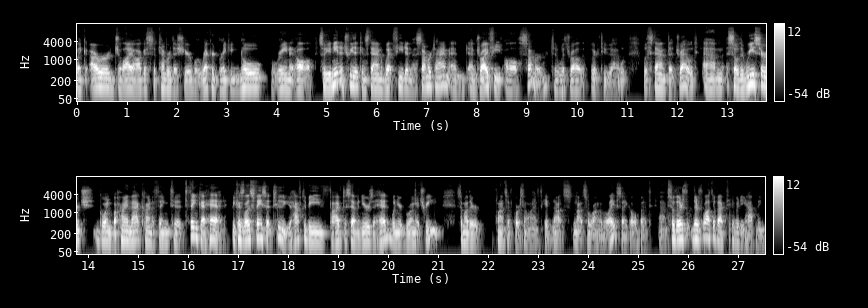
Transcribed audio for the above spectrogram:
like our July, August, September this year were record breaking, no rain at all. So you need a tree that can stand wet feet in the summertime and and dry feet all summer to withdraw or to uh, withstand the drought. Um, so the research going behind that kind of thing to think ahead, because let's face it, too, you have to be five to seven years ahead when you're growing a tree. Some other plants, of course, in the landscape, not not so long of a life cycle. But um, so there's there's lots of activity happening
